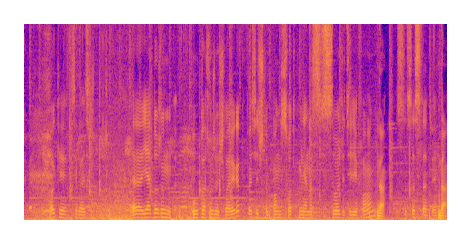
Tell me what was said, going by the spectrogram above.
Окей, согласен. Э, Я должен у прохожего человека попросить, чтобы он сфоткал меня на свой же телефон Да, с- со статуей. да,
